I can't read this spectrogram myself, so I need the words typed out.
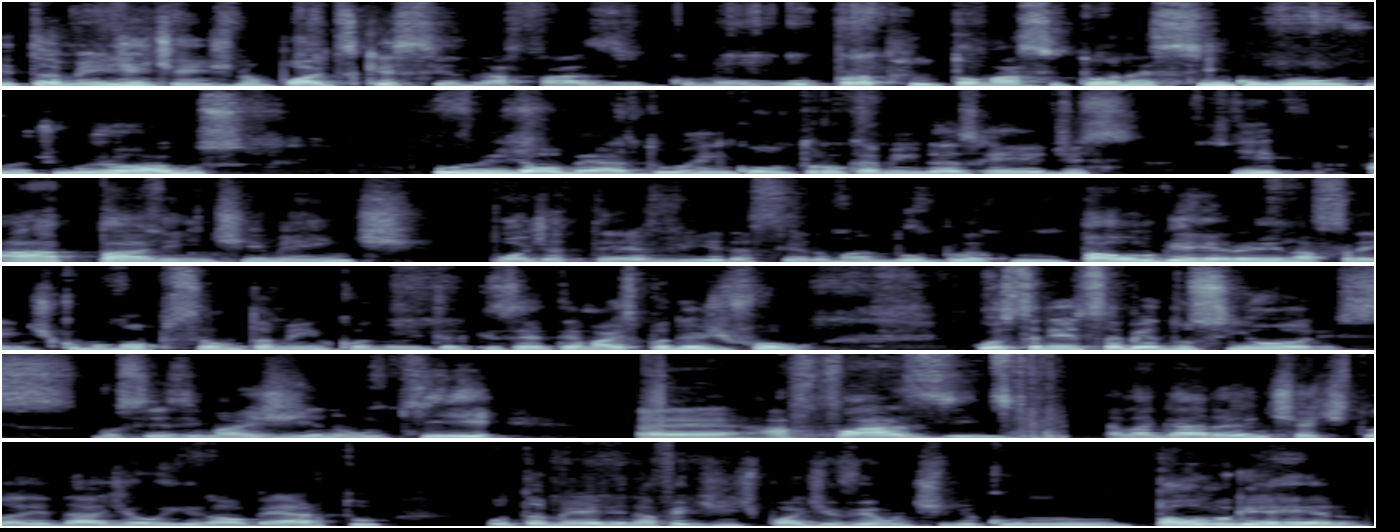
E também, gente, a gente não pode esquecer da fase, como o próprio Tomás citou, né? Cinco gols nos últimos jogos. O Luiz Alberto reencontrou o caminho das redes e aparentemente pode até vir a ser uma dupla com o Paulo Guerreiro ali na frente, como uma opção também, quando o Inter quiser ter mais poder de fogo. Gostaria de saber dos senhores, vocês imaginam que é, a fase ela garante a titularidade ao Yuri Alberto, ou também ali na frente a gente pode ver um time com Paulo Guerreiro?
